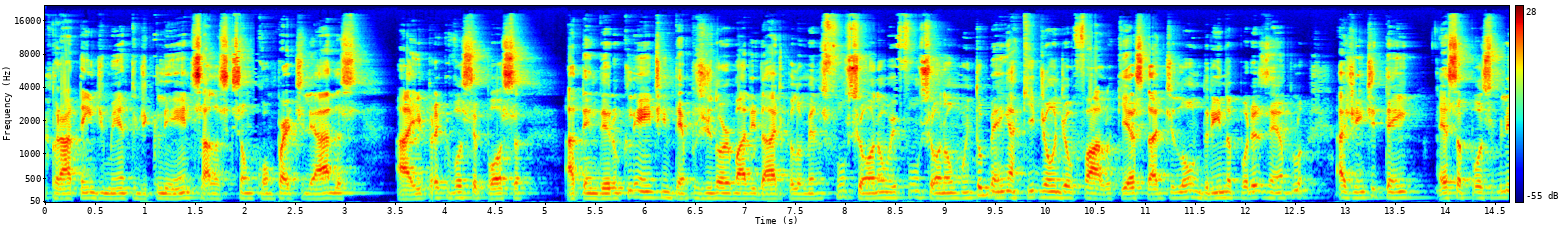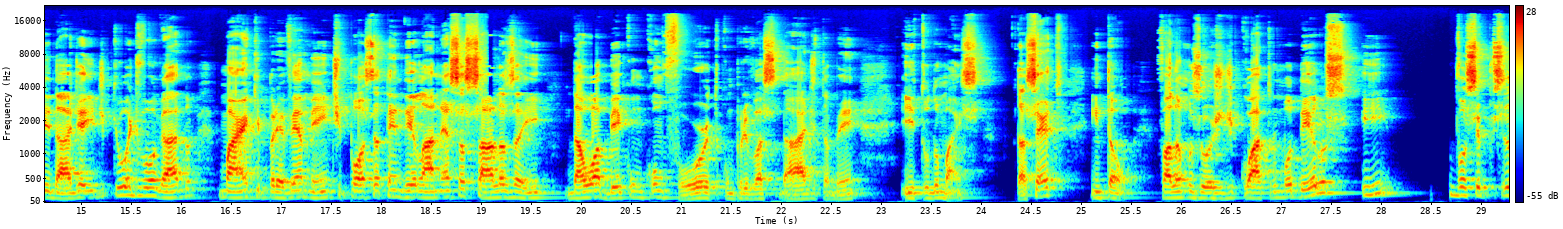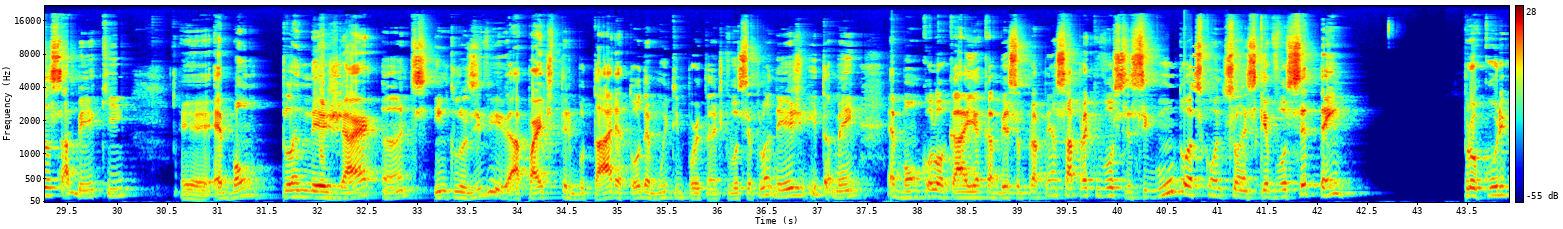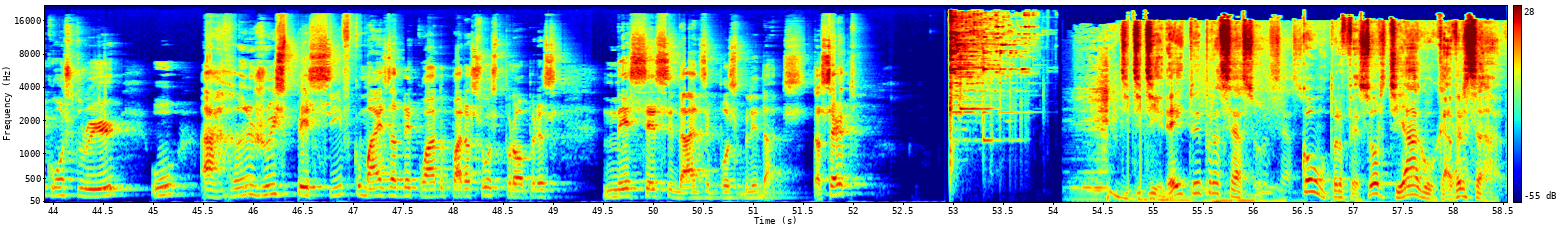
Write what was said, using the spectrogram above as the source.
para atendimento de clientes, salas que são compartilhadas aí para que você possa atender o cliente em tempos de normalidade, pelo menos funcionam e funcionam muito bem. Aqui de onde eu falo, que é a cidade de Londrina, por exemplo, a gente tem essa possibilidade aí de que o advogado marque previamente e possa atender lá nessas salas aí da UAB com conforto, com privacidade também e tudo mais. Tá certo? Então, falamos hoje de quatro modelos e você precisa saber que é, é bom planejar antes, inclusive a parte tributária toda é muito importante que você planeje e também é bom colocar aí a cabeça para pensar para que você, segundo as condições que você tem, procure construir o arranjo específico mais adequado para as suas próprias necessidades e possibilidades, tá certo? Direito e Processo, com o professor Tiago Caversan.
